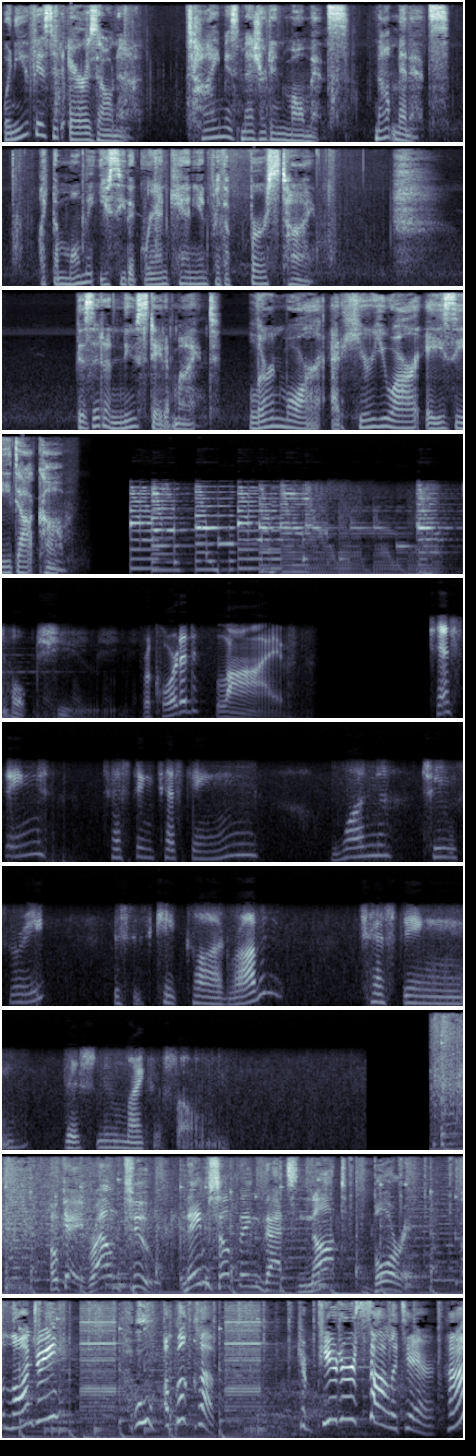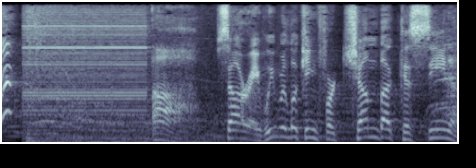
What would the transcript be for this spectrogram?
When you visit Arizona, time is measured in moments, not minutes. Like the moment you see the Grand Canyon for the first time. Visit a new state of mind. Learn more at hereyouareaz.com. Talk shoes. Recorded live. Testing, testing, testing. One, two, three. This is Cape Cod Robbin testing this new microphone. Okay, round two. Name something that's not boring. A laundry? Ooh, a book club. Computer solitaire, huh? Ah, oh, sorry, we were looking for Chumba Casino.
